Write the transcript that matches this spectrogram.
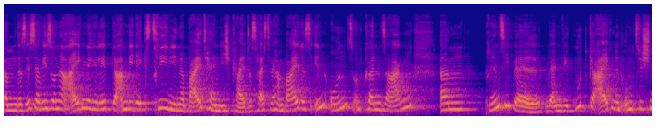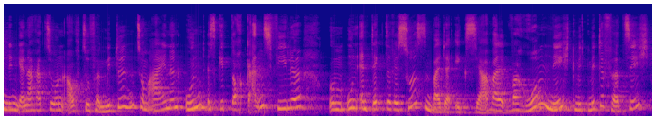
ähm, das ist ja wie so eine eigene gelebte Ambidextrie, wie eine Beidhändigkeit. Das heißt, wir haben beides in uns und können sagen, ähm, Prinzipiell werden wir gut geeignet, um zwischen den Generationen auch zu vermitteln, zum einen. Und es gibt doch ganz viele um, unentdeckte Ressourcen bei der X, ja, weil warum nicht mit Mitte 40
